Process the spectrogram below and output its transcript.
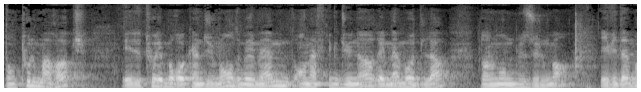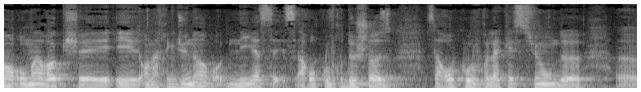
dans tout le Maroc et de tous les Marocains du monde, mais même en Afrique du Nord et même au-delà, dans le monde musulman. Évidemment, au Maroc et, en Afrique du Nord, Nia, ça recouvre deux choses. Ça recouvre la question de, euh,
